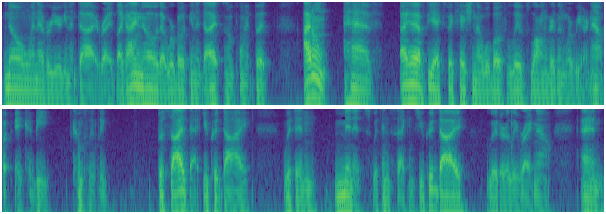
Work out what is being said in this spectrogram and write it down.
know whenever you're gonna die, right? Like I know that we're both gonna die at some point, but I don't have I have the expectation that we'll both live longer than where we are now, but it could be completely beside that. You could die within minutes, within seconds. You could die literally right now. And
